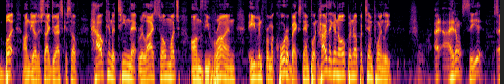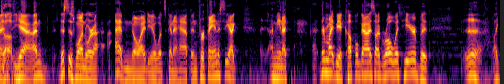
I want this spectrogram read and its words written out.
But on the other side, you ask yourself, how can a team that relies so much on the run, even from a quarterback standpoint, how are they going to open up a 10 point lead? I, I don't see it. It's I- yeah, I'm. This is one where I, I have no idea what's going to happen for fantasy. I, I mean, I there might be a couple guys I'd roll with here, but ugh, like,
